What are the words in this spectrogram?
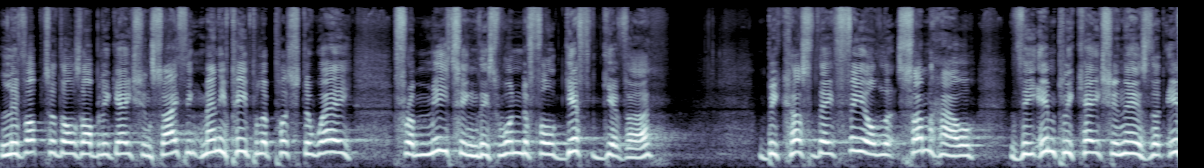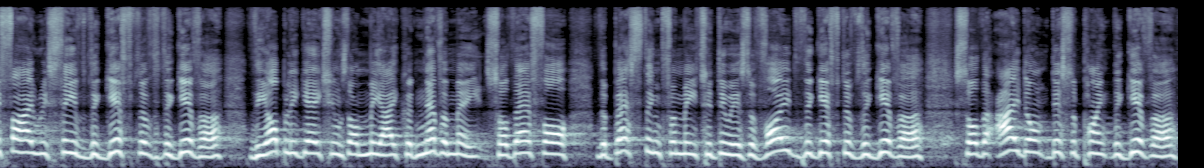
live up to those obligations. So I think many people are pushed away from meeting this wonderful gift giver because they feel that somehow the implication is that if I receive the gift of the giver, the obligations on me I could never meet. So, therefore, the best thing for me to do is avoid the gift of the giver so that I don't disappoint the giver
